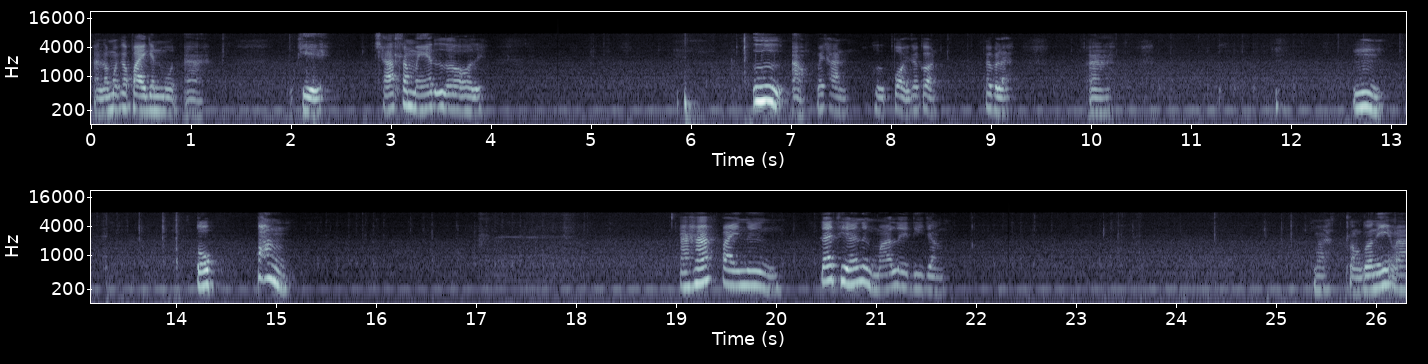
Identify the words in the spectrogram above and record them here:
อะแล้วมันก็ไปกันหมด อะโอเค ชาร์จสมัยรอเลย อืออ้าวไม่ทันเผลอปล่อยแล้วก่อน ไม่เป็นไร อ่า อืมตบ ปัง อะฮะ ไปหนึ่ง ได้ทีละหนึ่งมาเลยดีจัง มาสองตัวนี้มา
